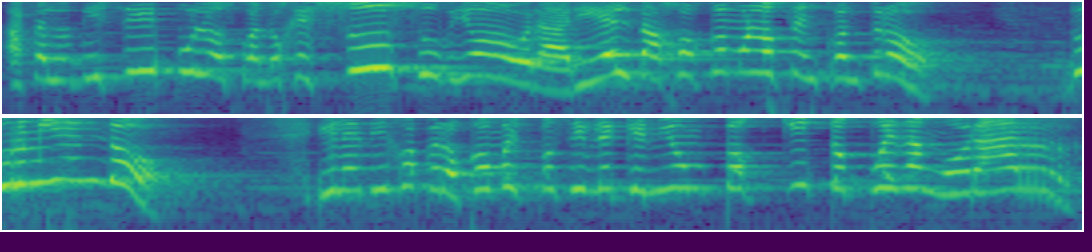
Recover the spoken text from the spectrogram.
Hasta los discípulos, cuando Jesús subió a orar y él bajó, ¿cómo los encontró? Durmiendo. Y le dijo, pero ¿cómo es posible que ni un poquito puedan orar?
